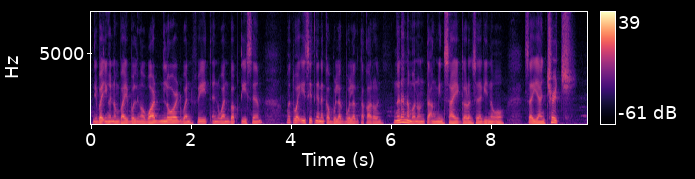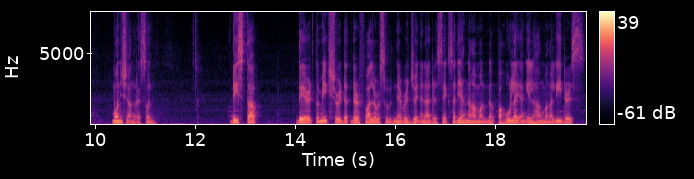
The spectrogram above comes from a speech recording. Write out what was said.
di ba ingon ang Bible nga one Lord one faith and one baptism but why is it nga nagkabulag-bulag ta karon ngana naman unta ang minsay karon sa Ginoo sa iyan church mo ni siya ang rason they stop there to make sure that their followers would never join another sect. Sa diyang nga nagpahulay ang ilahang mga leaders,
